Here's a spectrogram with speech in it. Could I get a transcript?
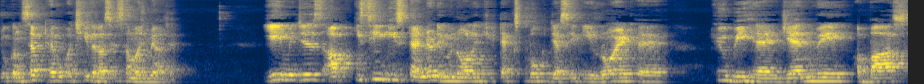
जो कंसेप्ट है वो अच्छी तरह से समझ में आ जाए। ये इमेजेस आप किसी भी स्टैंडर्ड इम्यूनोलॉजी टेक्स्ट बुक जैसे कि रॉयट है क्यूबी है जैनवे अब्बास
